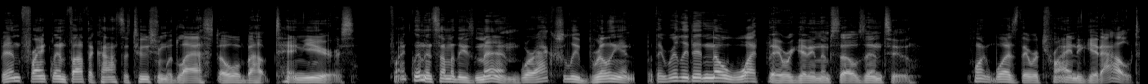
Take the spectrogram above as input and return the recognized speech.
Ben Franklin thought the Constitution would last, oh, about 10 years. Franklin and some of these men were actually brilliant, but they really didn't know what they were getting themselves into. Point was, they were trying to get out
